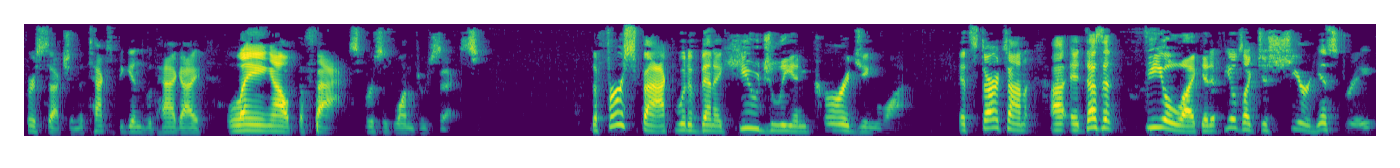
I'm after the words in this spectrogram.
first section, the text begins with Haggai laying out the facts, verses 1 through 6. The first fact would have been a hugely encouraging one. It starts on, uh, it doesn't feel like it, it feels like just sheer history,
